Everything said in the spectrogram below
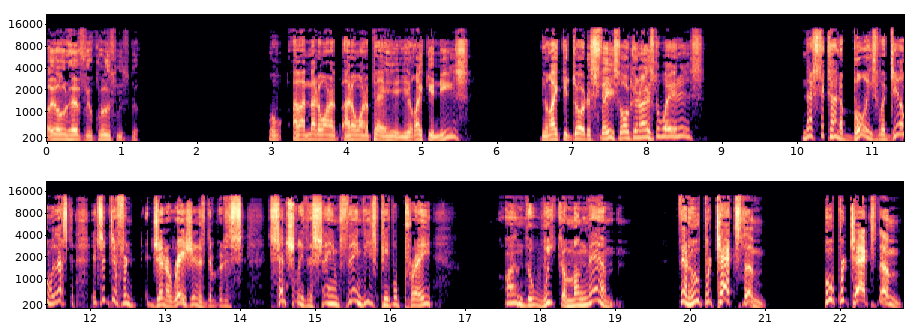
I own half your grocery store. Well, I, I don't want to. I don't want to pay. You like your knees? You like your daughter's face organized the way it is? And that's the kind of bullies we're dealing with. That's the, it's a different generation. It's, but it's essentially the same thing. These people prey on the weak among them. Then who protects them? Who protects them?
